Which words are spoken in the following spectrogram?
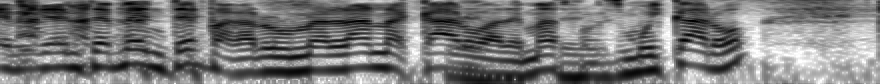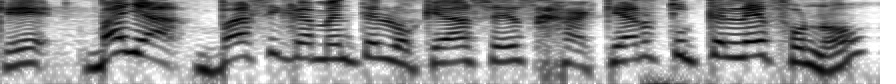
evidentemente, pagaron una lana caro, además, porque es muy caro. Que, vaya, básicamente lo que hace es hackear tu teléfono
